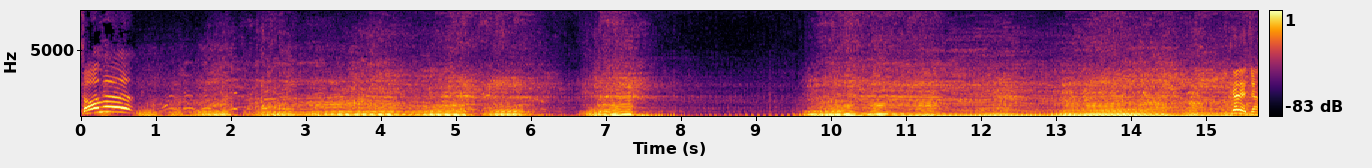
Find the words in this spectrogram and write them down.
Sağ olun. Et Can.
